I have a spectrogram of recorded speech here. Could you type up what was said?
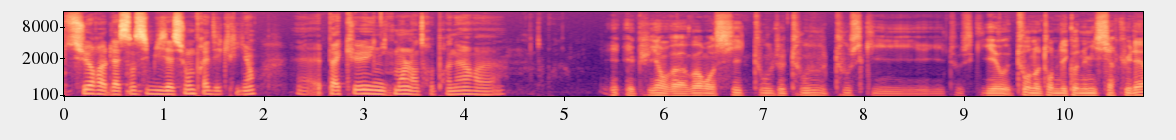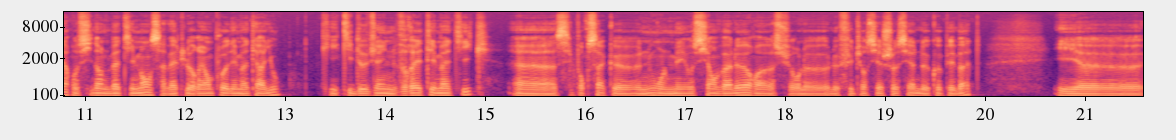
sur de la sensibilisation auprès des clients, pas que uniquement l'entrepreneur. Et, puis on va avoir aussi tout, ce qui, est, tourne autour de l'économie circulaire aussi dans le bâtiment, ça va être le réemploi des matériaux qui devient une vraie thématique. Euh, c'est pour ça que nous on le met aussi en valeur euh, sur le, futur siège social de Copébat. Et, euh,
